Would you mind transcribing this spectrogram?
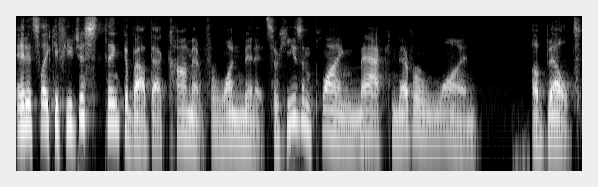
And it's like if you just think about that comment for one minute. So he's implying Mac never won a belt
